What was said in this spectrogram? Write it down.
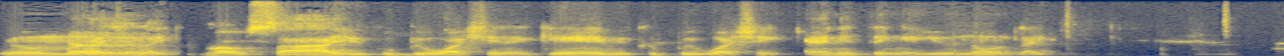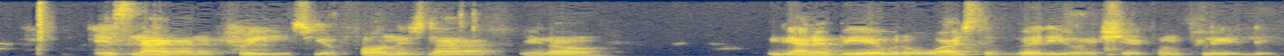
You know, imagine Yeah. like you outside, you could be watching a game, you could be watching anything, and you know, like it's not gonna freeze. Your phone is not, you know. You gotta be able to watch the video and shit completely.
